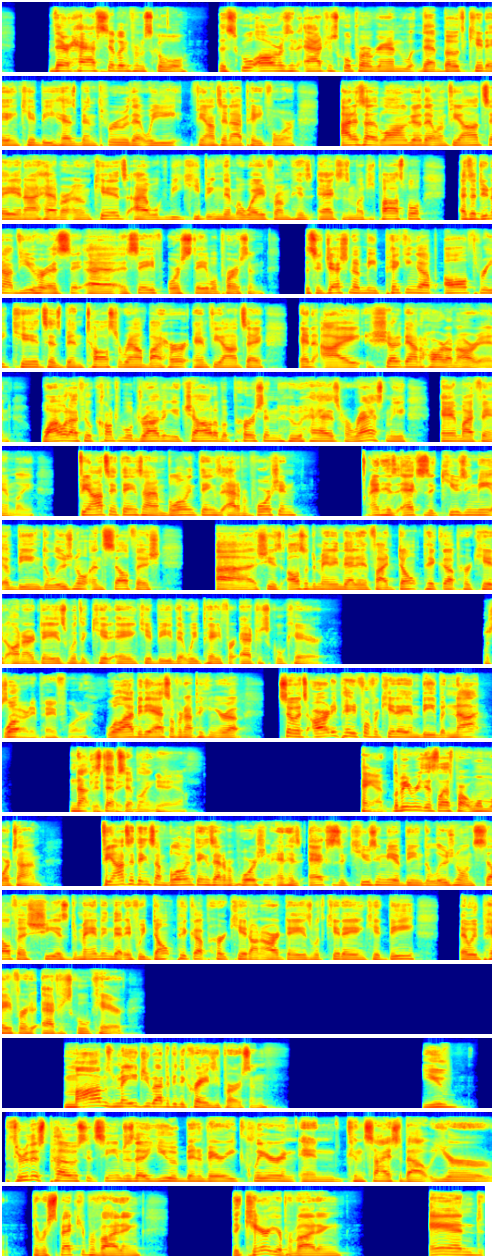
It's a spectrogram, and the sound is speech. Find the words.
They're half sibling from school. The school offers an after school program that both Kid A and Kid B has been through that we, fiance and I, paid for. I decided long ago that when fiance and I have our own kids, I will be keeping them away from his ex as much as possible, as I do not view her as uh, a safe or stable person. The suggestion of me picking up all three kids has been tossed around by her and fiance, and I shut it down hard on our end. Why would I feel comfortable driving a child of a person who has harassed me and my family? Fiance thinks I am blowing things out of proportion, and his ex is accusing me of being delusional and selfish. Uh, she is also demanding that if I don't pick up her kid on our days with a kid A and kid B, that we pay for after school care. which Well- they already pay for. Well, I'd be the asshole for not picking her up? So it's already paid for for kid A and B, but not not the step sibling. Yeah, yeah. Hang on. Let me read this last part one more time. Fiance thinks I'm blowing things out of proportion, and his ex is accusing me of being delusional and selfish. She is demanding that if we don't pick up her kid on our days with kid A and kid B, that we pay for after school care. Mom's made you out to be the crazy person. You through this post, it seems as though you have been very clear and, and concise about your the respect you're providing, the care you're providing, and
